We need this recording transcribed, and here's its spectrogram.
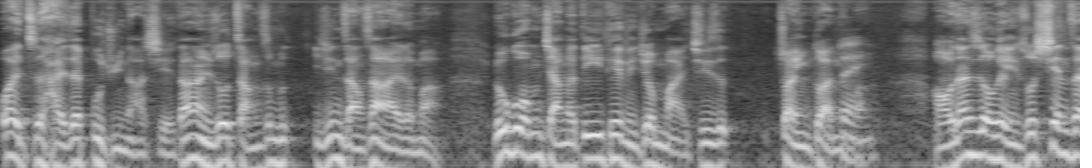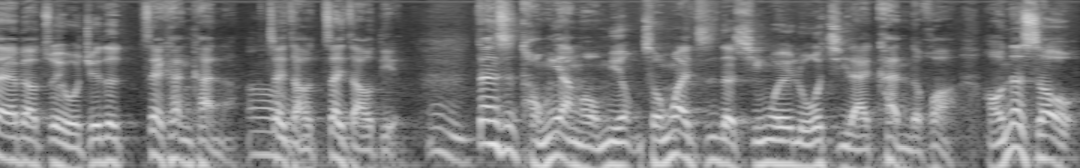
外资还在布局哪些？当然你说涨这么已经涨上来了嘛。如果我们讲的第一天你就买，其实赚一段的嘛。好，但是 OK，你说现在要不要追？我觉得再看看呐，再找再找点。嗯。但是同样哦，我们用从外资的行为逻辑来看的话，好，那时候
